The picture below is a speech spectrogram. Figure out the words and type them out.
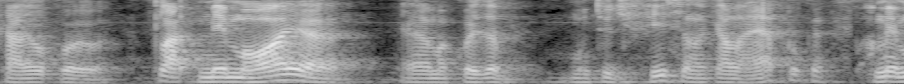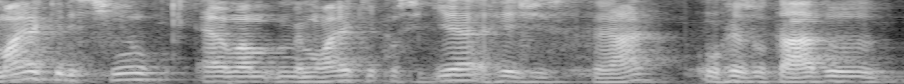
cara ou coroa. Claro, memória era uma coisa muito difícil naquela época. A memória que eles tinham era uma memória que conseguia registrar o resultado.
